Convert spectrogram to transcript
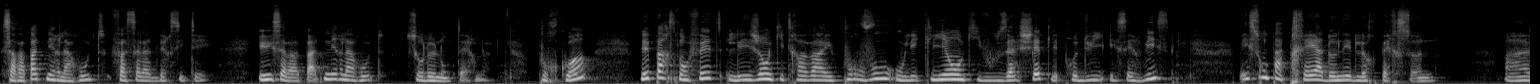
ça va pas tenir la route face à l'adversité. Et ça va pas tenir la route sur le long terme. Pourquoi? Mais parce qu'en fait, les gens qui travaillent pour vous ou les clients qui vous achètent les produits et services, ils ne sont pas prêts à donner de leur personne. Hein,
